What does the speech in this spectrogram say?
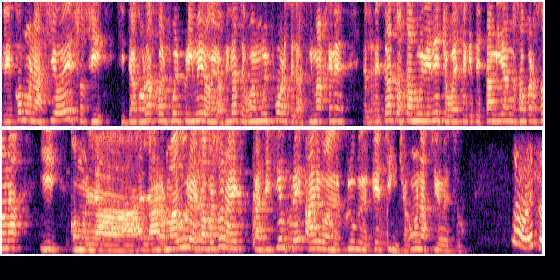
Eh, ¿Cómo nació eso? Si, si te acordás cuál fue el primero que graficaste, fue muy fuerte las imágenes, el retrato está muy bien hecho, parece que te está mirando esa persona y como la, la armadura de esa persona es casi siempre algo del club del que es hincha. ¿Cómo nació eso? No, eso,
